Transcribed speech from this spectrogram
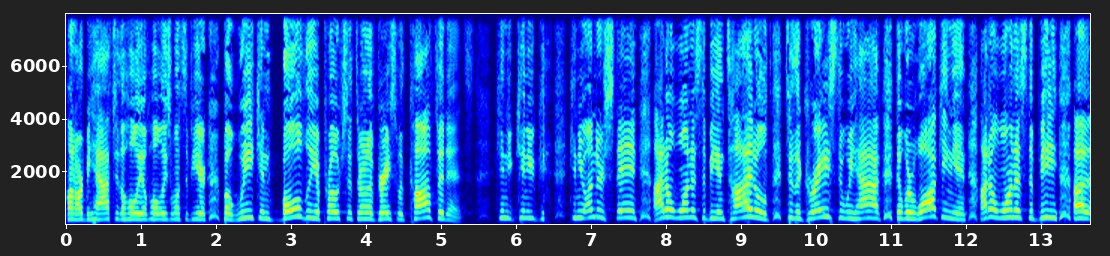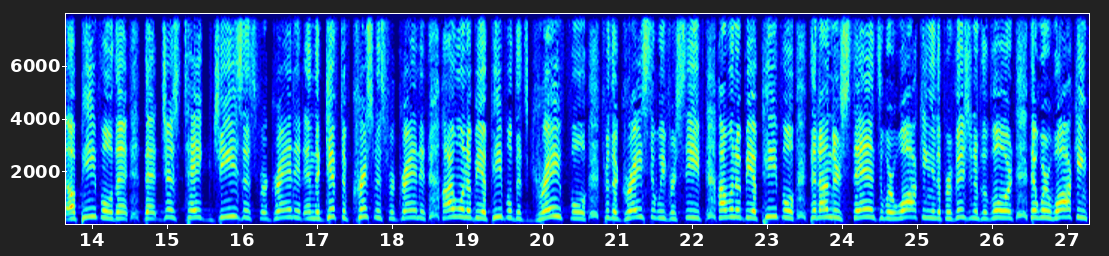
on our behalf to the Holy of Holies once a year, but we can boldly approach the throne of grace with confidence can you, can you, can you understand? I don't want us to be entitled to the grace that we have, that we're walking in. I don't want us to be a, a, people that, that just take Jesus for granted and the gift of Christmas for granted. I want to be a people that's grateful for the grace that we've received. I want to be a people that understands that we're walking in the provision of the Lord, that we're walking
